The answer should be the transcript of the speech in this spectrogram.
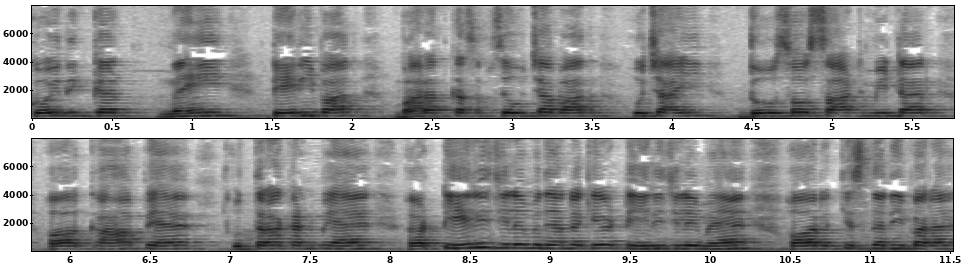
कोई दिक्कत नहीं। टेरी बाग, भारत का सबसे ऊँचा बाग, ऊंचाई 260 मीटर और कहाँ पे है? उत्तराखंड में है। टेहरी ज़िले में ध्यान रखिएगा, टेहरी ज़िले में है। और किस नदी पर है?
